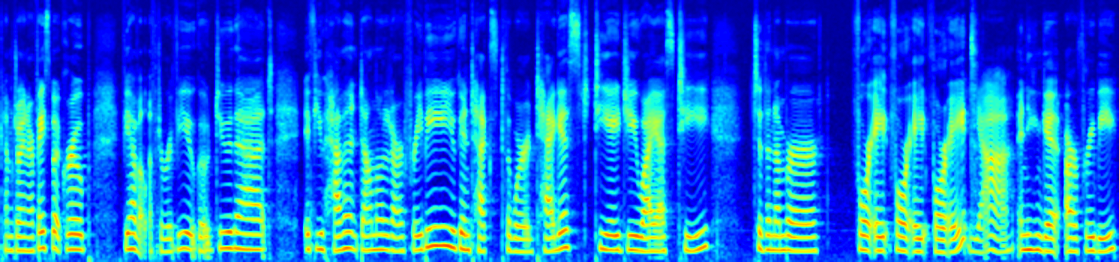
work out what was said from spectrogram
come join our Facebook group. If you haven't left a review, go do that. If you haven't downloaded our freebie, you can text the word Tagyst T A G Y S T to the number 484848. Yeah. And you can get our freebie,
